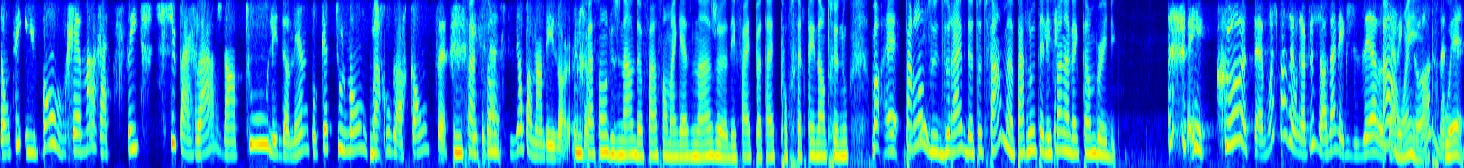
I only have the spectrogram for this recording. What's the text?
Donc, tu sais, ils vont vraiment ratisser super large dans tous les domaines pour que tout le monde bah, trouve leur compte. Une façon, et la diffusion pendant des heures. Une façon originale de faire son magasinage euh, des fêtes peut-être pour certains d'entre nous. Bon, euh, parlons du, du, rêve de toute femme. Parler au téléphone avec Tom Brady. Écoute, moi, je pense que j'aimerais plus jaser avec Gisèle ah, qu'avec ouais, Tom. Ouais.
